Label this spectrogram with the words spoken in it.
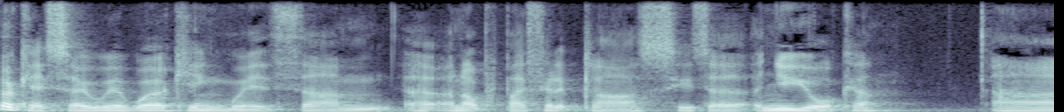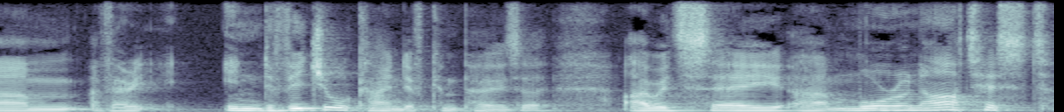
okay, so we're working with um, an opera by Philip Glass, who's a, a New Yorker, um, a very individual kind of composer. I would say uh, more an artist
